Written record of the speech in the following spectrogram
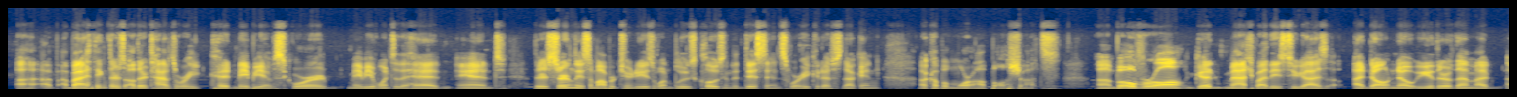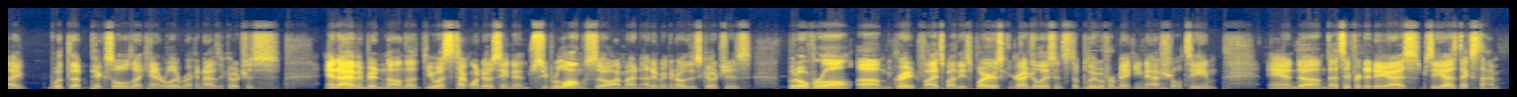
Uh, but I think there's other times where he could maybe have scored, maybe went to the head, and there's certainly some opportunities when Blue's closing the distance where he could have snuck in a couple more op ball shots. Um, but overall, good match by these two guys. I don't know either of them. I, I with the pixels, I can't really recognize the coaches, and I haven't been on the U.S. Taekwondo scene in super long, so I might not even know these coaches. But overall, um, great fights by these players. Congratulations to Blue for making national team, and um, that's it for today, guys. See you guys next time.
